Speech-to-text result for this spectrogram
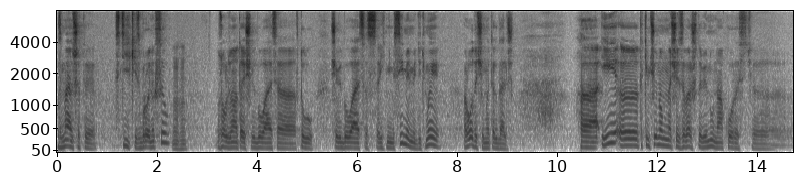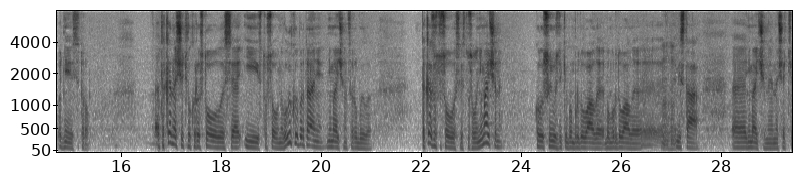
зменшити стійкість збройних сил з огляду на те, що відбувається в тилу, що відбувається з їхніми сім'ями, дітьми, родичами і так далі. Е, І е, таким чином значить, завершити війну на користь е, однієї сторон. Таке значить, використовувалося і стосовно Великої Британії, Німеччина це робила. Таке застосовувалося і стосовно Німеччини, коли союзники бомбардували, бомбардували е, міста Німеччини значить,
